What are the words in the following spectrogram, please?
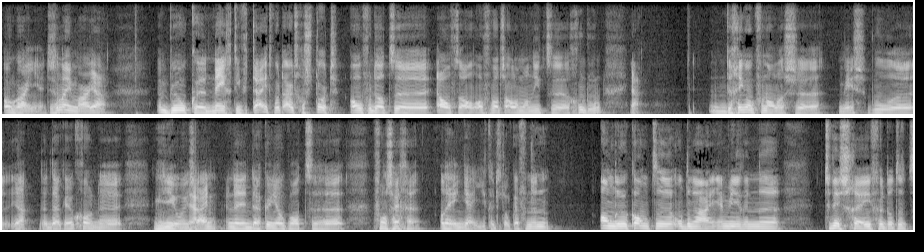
Oranje. Het is alleen maar, ja, een bulk negativiteit wordt uitgestort over dat elftal. Over wat ze allemaal niet goed doen. Ja, er ging ook van alles eh, mis. Ik bedoel, eh, ja, daar, daar kun je ook gewoon reëel in Ja. zijn. En daar kun je ook wat van zeggen. Alleen, ja, je kunt het ook even een andere kant opdraaien... en weer een twist geven dat het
